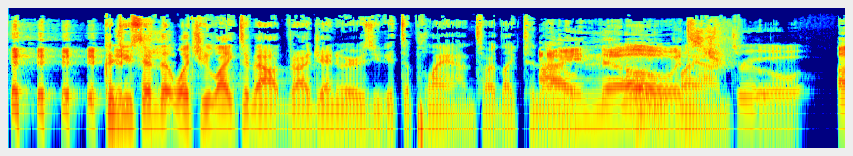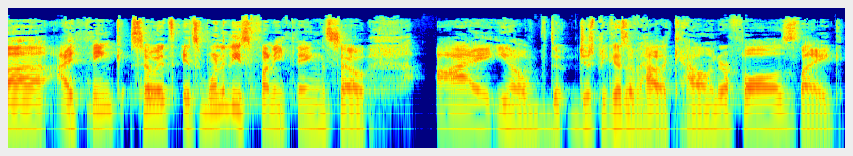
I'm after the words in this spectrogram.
Because you said that what you liked about dry January is you get to plan. So I'd like to know. I know it's true. Uh, I think so. It's it's one of these funny things. So I, you know, the, just because of how the calendar falls, like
